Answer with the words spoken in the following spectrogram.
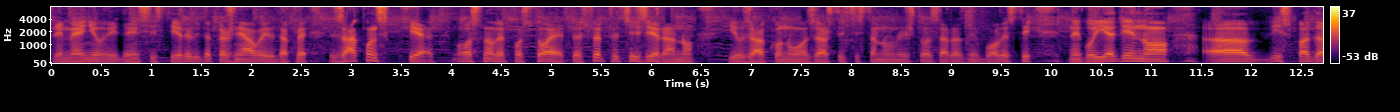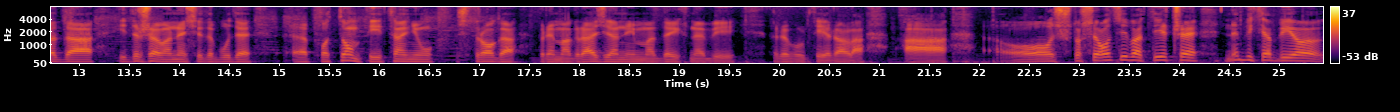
primenjuju i da insistiraju i da kažnjavaju. Dakle, zakonske osnove postoje, to je sve precizirano i u zakonu o zaštiti stanovništva od zaraznih bolesti, nego jedino a, ispada da i država neće da bude a, po tom pitanju stroga prema građanima, da ih ne bi revoltirala. A o, što se odziva tiče, ne bih ja bio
